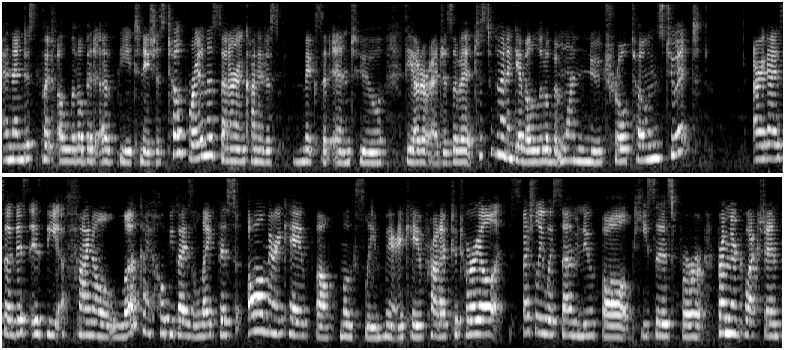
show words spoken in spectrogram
And then just put a little bit of the Tenacious Taupe right in the center and kind of just mix it into the outer edges of it just to kind of give a little bit more neutral tones to it. Alright guys, so this is the final look. I hope you guys like this all Mary Kay, well, mostly Mary Kay product tutorial, especially with some new fall pieces for from their collection.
